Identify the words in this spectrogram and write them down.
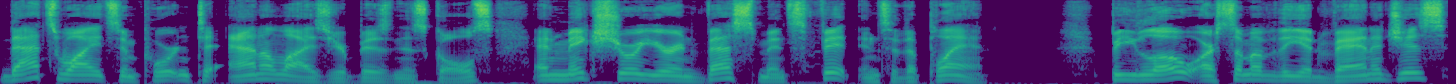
That's why it's important to analyze your business goals and make sure your investments fit into the plan. Below are some of the advantages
